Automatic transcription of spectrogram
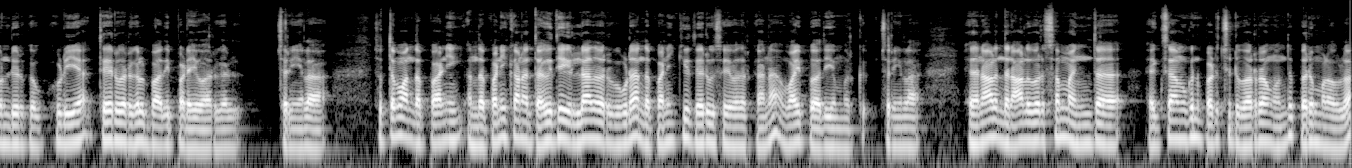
கொண்டிருக்கக்கூடிய தேர்வர்கள் பாதிப்படைவார்கள். சரிங்களா? சுத்தமாக அந்த பணி அந்த பணிக்கான தகுதியே இல்லாதவர்கள் கூட அந்த பணிக்கு தேர்வு செய்வதற்கான வாய்ப்பு அதிகம் இருக்குது சரிங்களா? இதனால் இந்த நாலு வருஷமாக இந்த எக்ஸாமுக்குன்னு படிச்சுட்டு வர்றவங்க வந்து பெருமளவில்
